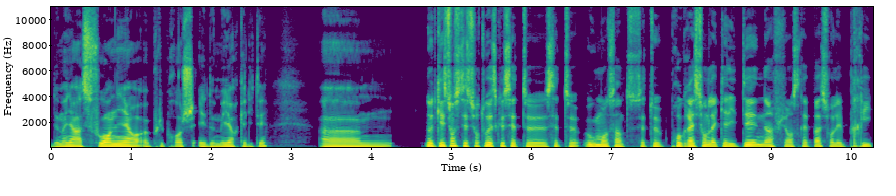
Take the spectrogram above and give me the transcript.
de manière à se fournir plus proche et de meilleure qualité. Notre question, c'était surtout est-ce que cette, cette, cette progression de la qualité n'influencerait pas sur les prix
